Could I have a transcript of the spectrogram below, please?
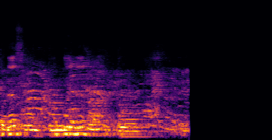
That's, I play this one.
